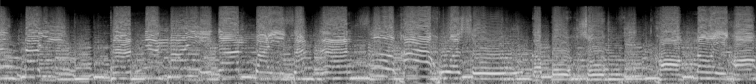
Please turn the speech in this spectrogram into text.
ตั้งใจงานงานไม่งานใหม่สักงานเสื้อผ้าขัวสูงกระโปรงสูงของน้อยของ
